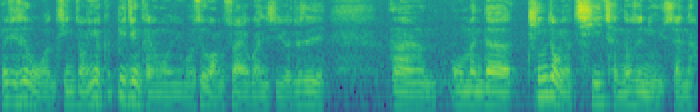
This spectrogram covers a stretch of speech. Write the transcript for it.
尤其是我的听众，因为毕竟可能我我是网帅的关系，就是嗯，我们的听众有七成都是女生啊。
